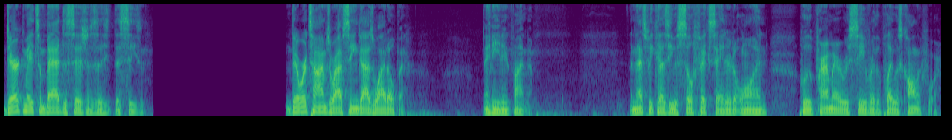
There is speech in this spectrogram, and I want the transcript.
Derek made some bad decisions this, this season. There were times where I've seen guys wide open and he didn't find them. And that's because he was so fixated on who the primary receiver the play was calling for.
